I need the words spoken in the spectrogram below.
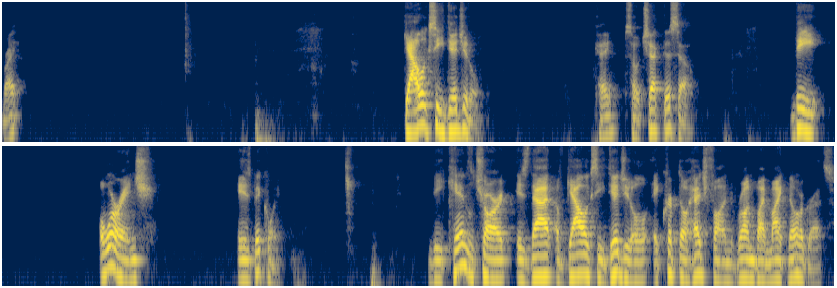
right? Galaxy Digital. Okay, so check this out. The Orange is Bitcoin. The candle chart is that of Galaxy Digital, a crypto hedge fund run by Mike Novogratz,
